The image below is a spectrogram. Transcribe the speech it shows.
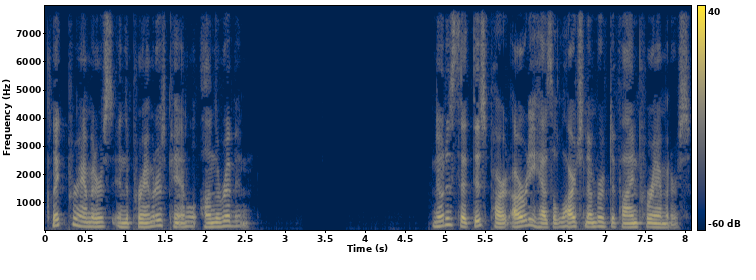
Click Parameters in the Parameters panel on the ribbon. Notice that this part already has a large number of defined parameters.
